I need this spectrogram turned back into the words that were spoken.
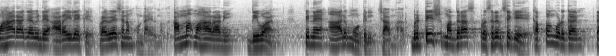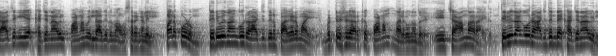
മഹാരാജാവിന്റെ അറയിലേക്ക് പ്രവേശനം ഉണ്ടായിരുന്നത്. അമ്മ മഹാറാണി ദിവാൻ പിന്നെ ആലുമൂട്ടിൽ ചാന്നാർ. ബ്രിട്ടീഷ് മദ്രാസ് പ്രസിഡൻസിക്ക് കപ്പം കൊടുക്കാൻ രാജകീയ ഖജനാവിൽ പണമില്ലാതിരുന്ന അവസരങ്ങളിൽ പലപ്പോഴും തിരുവിതാംകൂർ രാജ്യത്തിന് പകരമായി ബ്രിട്ടീഷുകാർക്ക് പണം നൽകുന്നത് ഈ ചാന്നാറായിരുന്നു. തിരുവിതാംകൂർ രാജ്യത്തിന്റെ ഖജനാവിൽ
